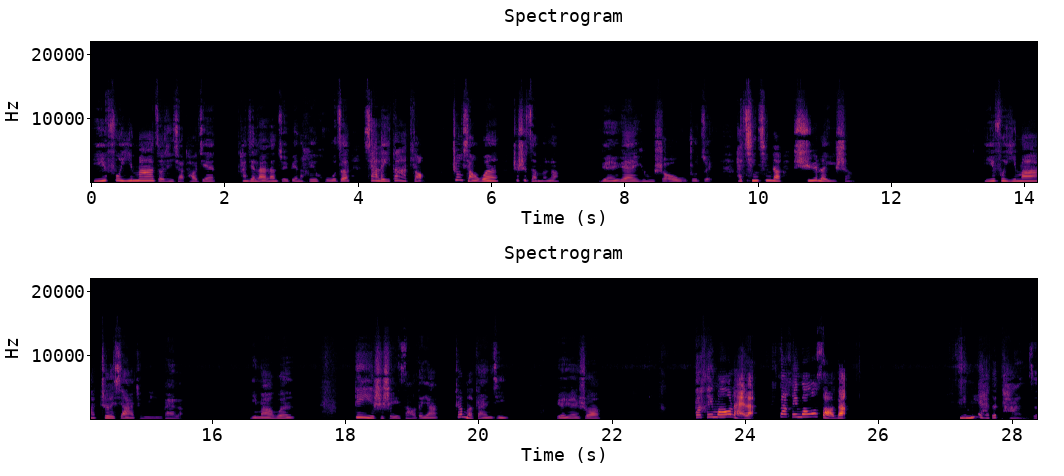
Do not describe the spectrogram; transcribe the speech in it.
姨父姨妈走进小套间，看见兰兰嘴边的黑胡子，吓了一大跳，正想问这是怎么了。圆圆用手捂住嘴，还轻轻的嘘了一声。姨父姨妈这下就明白了。姨妈问：“地是谁扫的呀？这么干净？”圆圆说：“大黑猫来了，大黑猫扫的。”你们俩的毯子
